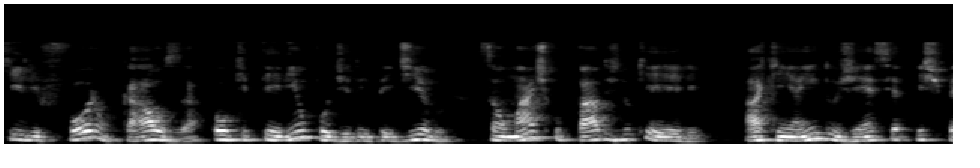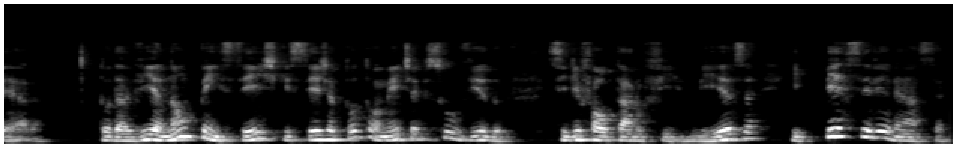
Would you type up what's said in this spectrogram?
que lhe foram causa ou que teriam podido impedi-lo são mais culpados do que ele, a quem a indulgência espera. Todavia, não penseis que seja totalmente absolvido, se lhe faltaram firmeza e perseverança,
